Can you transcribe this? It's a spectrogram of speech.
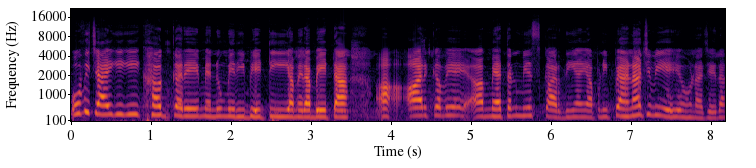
ਉਹ ਵੀ ਚਾਹੇਗੀ ਕਿ ਖੱਗ ਕਰੇ ਮੈਨੂੰ ਮੇਰੀ ਬੇਟੀ ਜਾਂ ਮੇਰਾ ਬੇਟਾ। ਅ, ਔਰ ਕਵੇ ਅ, ਮੈਂ ਤੈਨੂੰ ਮਿਸ ਕਰਦੀ ਹਾਂ ਜਾਂ ਆਪਣੀ ਭੈਣਾਂ 'ਚ ਵੀ ਇਹ ਹੋਣਾ ਚਾਹੀਦਾ।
